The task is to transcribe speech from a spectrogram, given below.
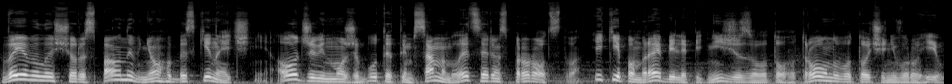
Виявилось, що респауни в нього безкінечні, а отже він може бути тим самим лицарем з пророцтва, який помре біля підніжжя Золотого трону в оточенні ворогів.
